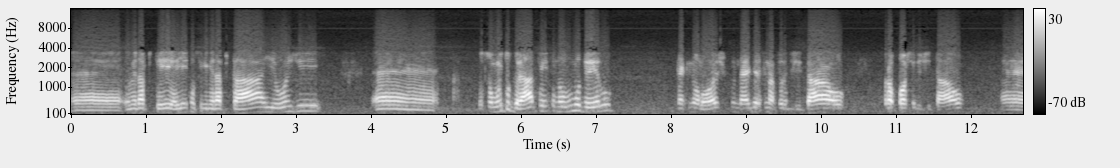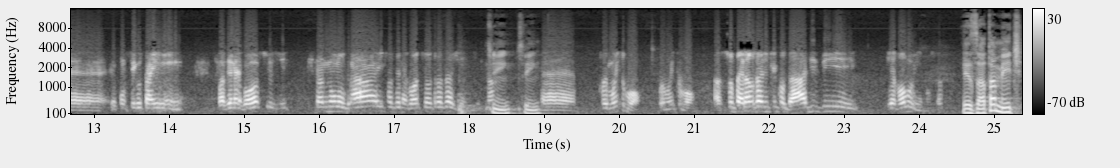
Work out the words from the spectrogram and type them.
É, eu me adaptei aí, consegui me adaptar e hoje é, eu sou muito grato a esse novo modelo tecnológico, né, de assinatura digital, proposta digital. É, eu consigo estar em fazer negócios estando num lugar e fazer negócio em outras agências. Tá? Sim, sim. É, foi muito bom, foi muito bom. Superamos as dificuldades e, e evoluímos. Tá? Exatamente.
